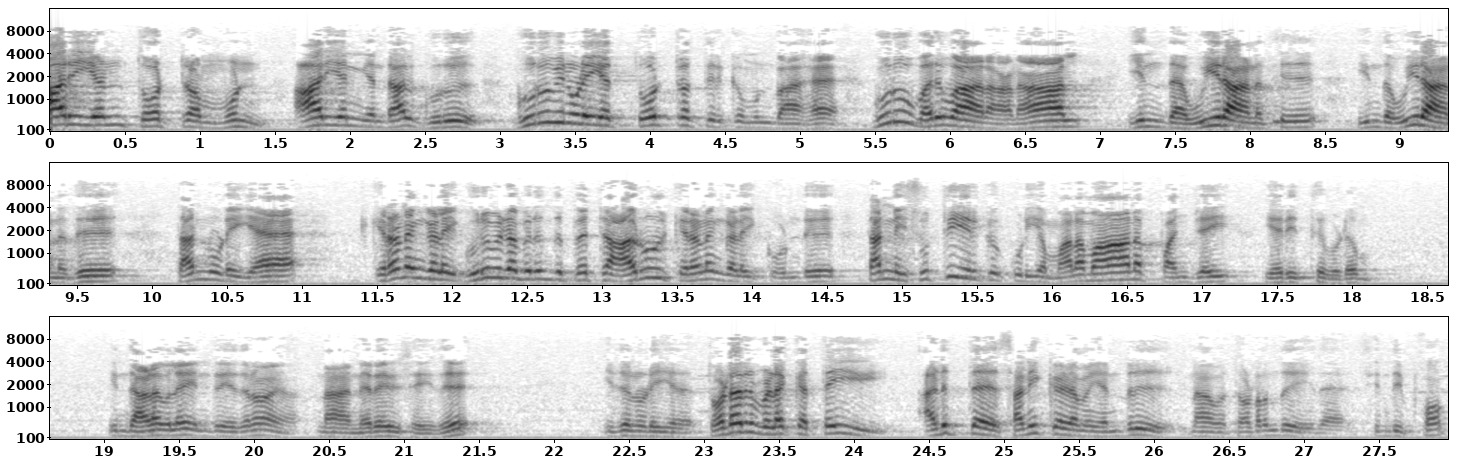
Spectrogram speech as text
ஆரியன் தோற்றம் முன். ஆரியன் என்றால் குரு. குருவினுடைய தோற்றத்திற்கு முன்பாக குரு வருவாரானால் இந்த உயிரானது இந்த உயிரானது தன்னுடைய கிரணங்களை குருவிடமிருந்து பெற்ற அருள் கிரணங்களை கொண்டு தன்னை சுற்றி இருக்கக்கூடிய மலமான பஞ்சை எரித்து விடும் இந்த அளவுல இன்றைய தினம் நான் நிறைவு செய்து இதனுடைய தொடர் விளக்கத்தை அடுத்த சனிக்கிழமை என்று நாம் தொடர்ந்து இதை சிந்திப்போம்.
